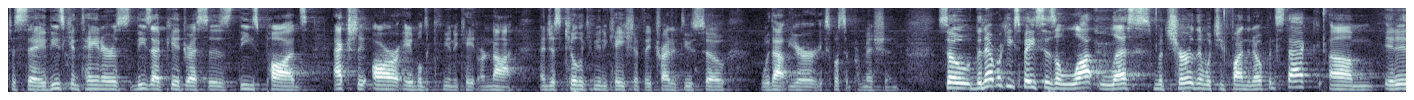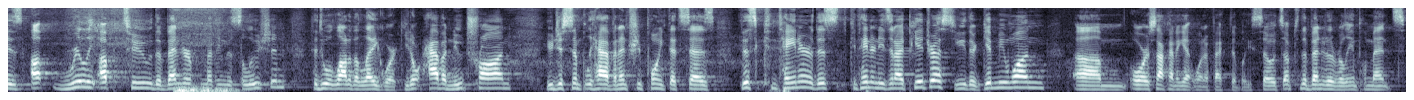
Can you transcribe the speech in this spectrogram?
to say these containers, these IP addresses, these pods actually are able to communicate or not, and just kill the communication if they try to do so without your explicit permission. So the networking space is a lot less mature than what you'd find in OpenStack. Um, it is up, really up to the vendor implementing the solution to do a lot of the legwork. You don't have a neutron. You just simply have an entry point that says this container, this container needs an IP address. You either give me one um, or it's not going to get one effectively. So it's up to the vendor to really implement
